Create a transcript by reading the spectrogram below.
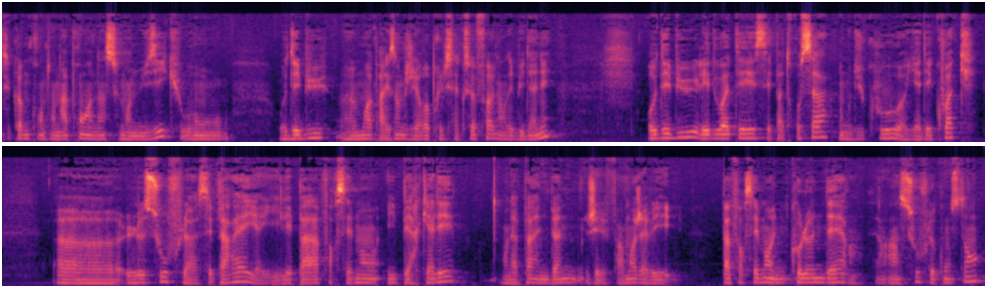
C'est comme quand on apprend un instrument de musique, au début, euh, moi par exemple, j'ai repris le saxophone en début d'année. Au début, les doigtés, c'est pas trop ça, donc du coup, il y a des couacs. Euh, le souffle, c'est pareil, il n'est pas forcément hyper calé. On n'a pas une bonne. Enfin, moi, j'avais pas forcément une colonne d'air, un souffle constant,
